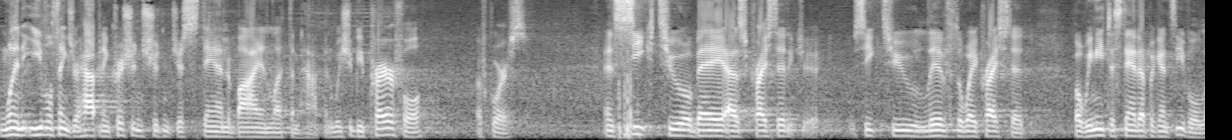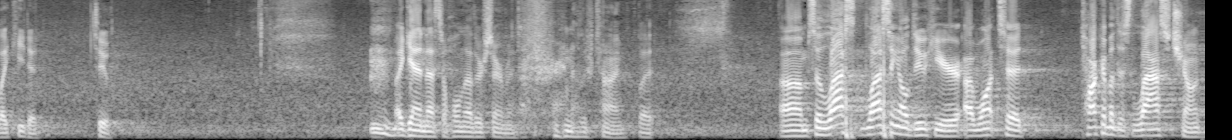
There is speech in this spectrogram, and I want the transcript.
when evil things are happening, Christians shouldn't just stand by and let them happen. We should be prayerful, of course, and seek to obey as Christ did, seek to live the way Christ did. But we need to stand up against evil like he did, too. again, that's a whole other sermon for another time. But um, so the last last thing I'll do here, I want to talk about this last chunk,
